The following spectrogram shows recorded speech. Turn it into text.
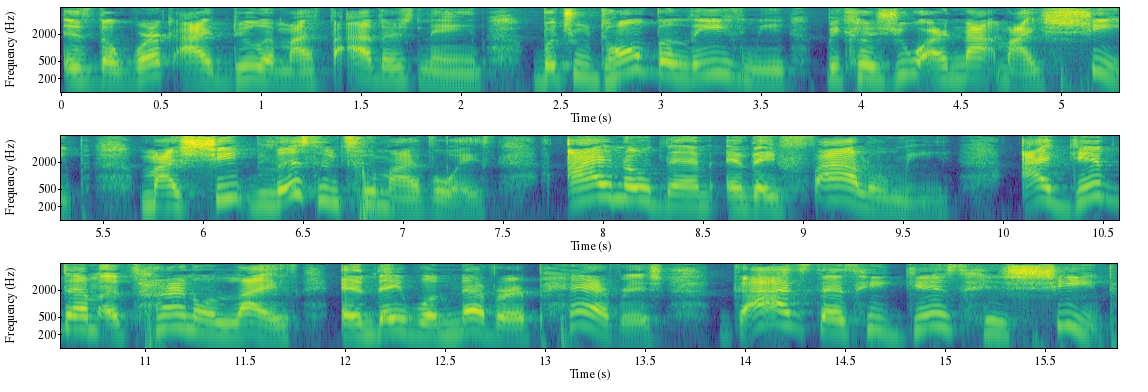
is the work I do in my Father's name, but you don't believe me because you are not my sheep. My sheep listen to my voice. I know them and they follow me. I give them eternal life and they will never perish. God says he gives his sheep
